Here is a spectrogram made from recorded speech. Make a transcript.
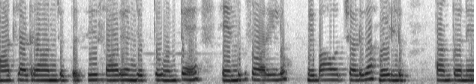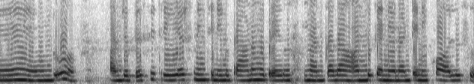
మాట్లాడరా అని చెప్పేసి సారీ అని చెప్తూ ఉంటే ఎందుకు సారీలు? మీ బావ వచ్చాడుగా వెళ్ళు తనతోనే ఉండు అని చెప్పేసి త్రీ ఇయర్స్ నుంచి నేను ప్రాణంగా ప్రేమిస్తున్నాను కదా అందుకే నేనంటే నీకు ఆలుసు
